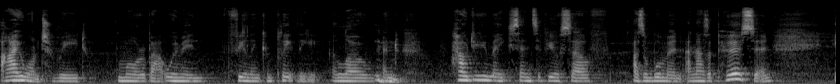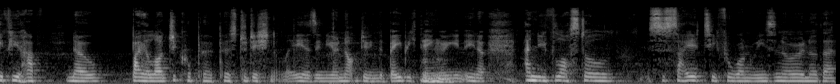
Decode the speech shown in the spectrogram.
I want to read more about women feeling completely alone Mm-hmm. and how do you make sense of yourself as a woman and as a person if you have no biological purpose traditionally, as in you're not doing the baby thing, Mm-hmm. you, you know, and you've lost all society for one reason or another,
